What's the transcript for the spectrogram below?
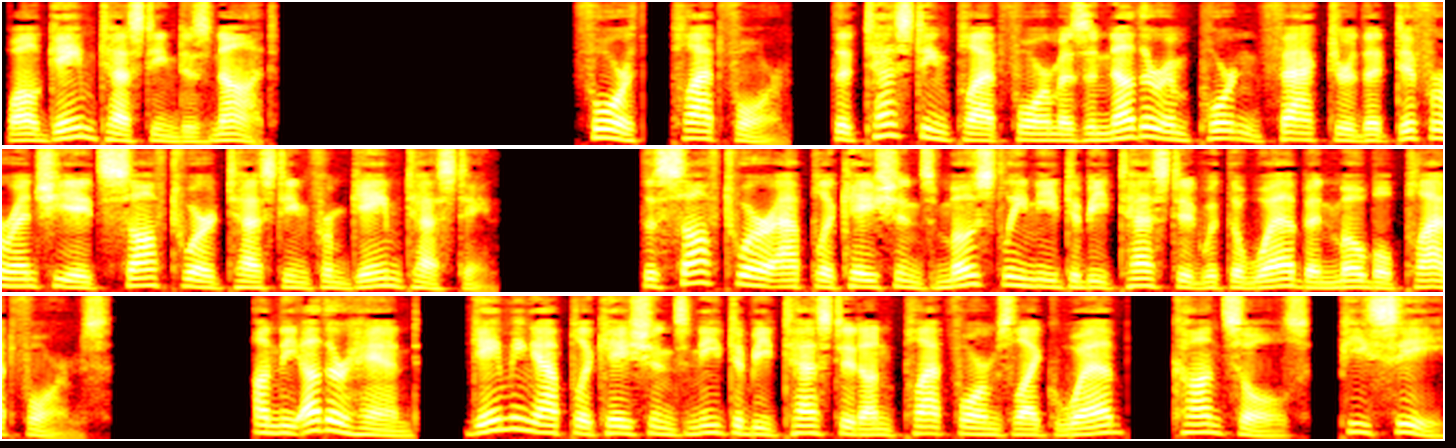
while game testing does not. Fourth, platform. The testing platform is another important factor that differentiates software testing from game testing. The software applications mostly need to be tested with the web and mobile platforms. On the other hand, gaming applications need to be tested on platforms like web, consoles, PC,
